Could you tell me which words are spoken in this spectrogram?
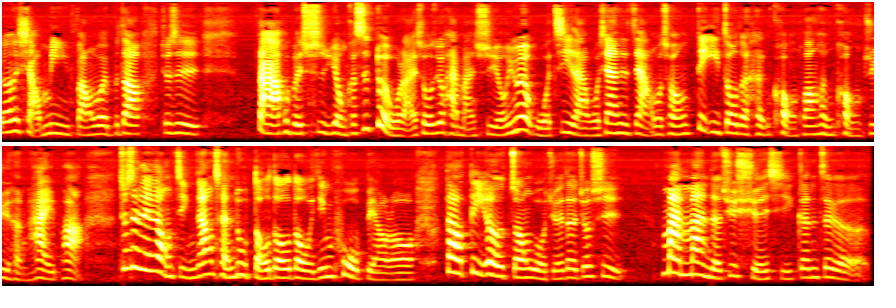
就是小秘方。我也不知道就是大家会不会适用，可是对我来说就还蛮适用，因为我既然我现在是这样，我从第一周的很恐慌、很恐惧、很害怕，就是那种紧张程度抖抖抖已经破表了，到第二周我觉得就是慢慢的去学习跟这个。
